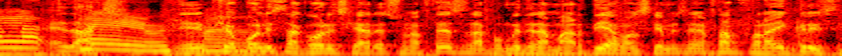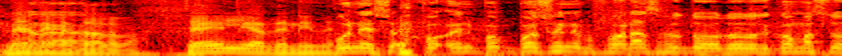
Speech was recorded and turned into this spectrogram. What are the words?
αλλά Εντάξει, τέλος είναι πιο πάντων. πολύ στα κορίτσια αρέσουν αυτές. Να πούμε την αμαρτία μας και εμείς είναι αυτά που φοράει η Κρίστη. Ναι, ναι, κατάλαβα. Τέλεια δεν είναι. Που είναι, πο- είναι- πο- πόσο είναι που φοράς αυτό το, το, το δικό μας το,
